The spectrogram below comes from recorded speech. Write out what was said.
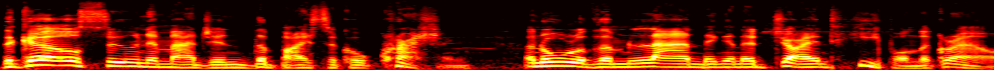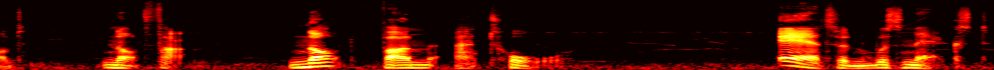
the girls soon imagined the bicycle crashing and all of them landing in a giant heap on the ground. Not fun. Not fun at all. Ayrton was next.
